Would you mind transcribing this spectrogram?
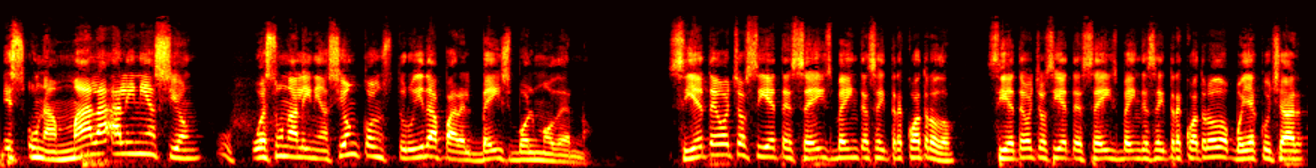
¿es una mala alineación o es una alineación construida para el béisbol moderno? 787-620-6342. 787-620-6342. Voy a escuchar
